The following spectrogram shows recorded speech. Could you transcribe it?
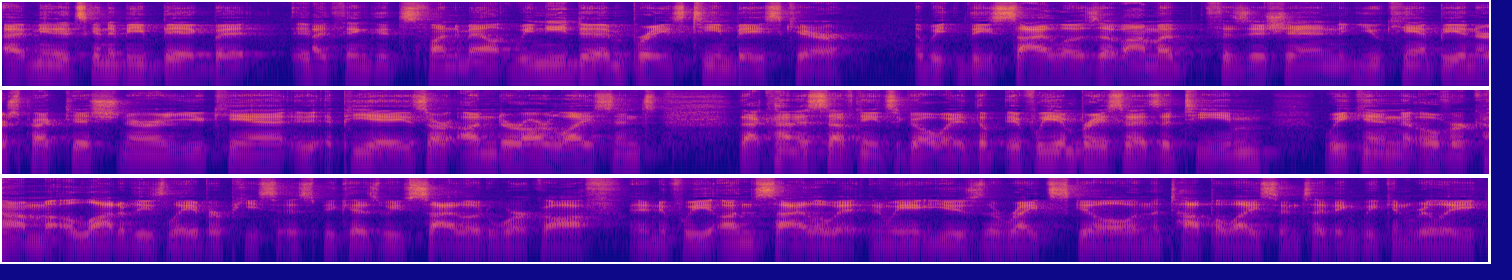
I mean, it's going to be big, but I think it's fundamental. We need to embrace team-based care we, these silos of I'm a physician, you can't be a nurse practitioner, you can't, PAs are under our license. That kind of stuff needs to go away. The, if we embrace it as a team, we can overcome a lot of these labor pieces because we've siloed work off. And if we unsilo it and we use the right skill and the top of license, I think we can really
